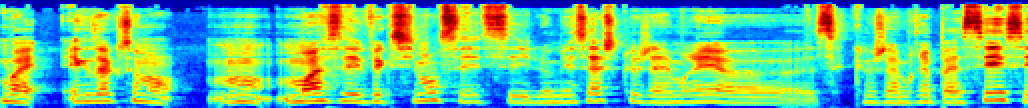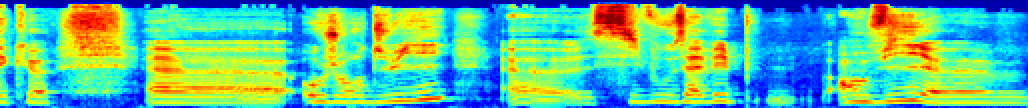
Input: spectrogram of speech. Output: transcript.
Ouais, exactement. Moi, c'est effectivement c'est le message que j'aimerais euh, que j'aimerais passer, c'est que euh, aujourd'hui, euh, si vous avez envie euh,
